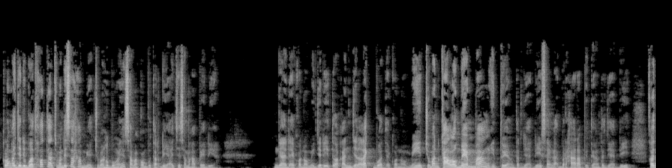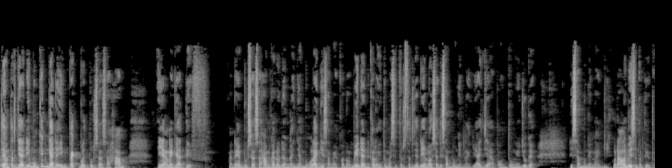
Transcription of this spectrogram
Kalau nggak jadi buat hotel, cuma di saham ya, cuma hubungannya sama komputer dia aja, sama HP dia. Nggak ada ekonomi, jadi itu akan jelek buat ekonomi. Cuman kalau memang itu yang terjadi, saya nggak berharap itu yang terjadi. Kalau itu yang terjadi, mungkin nggak ada impact buat bursa saham yang negatif. Karena ya bursa saham kan udah nggak nyambung lagi sama ekonomi, dan kalau itu masih terus terjadi, ya nggak usah disambungin lagi aja, apa untungnya juga disambungin lagi. Kurang lebih seperti itu.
